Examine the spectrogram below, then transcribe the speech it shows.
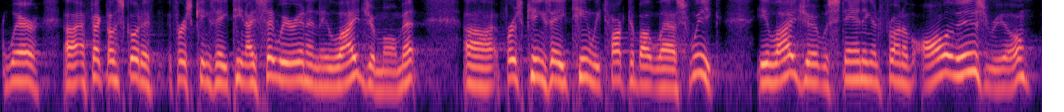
where, uh, in fact, let's go to 1 Kings 18. I said we were in an Elijah moment. Uh, 1 Kings 18, we talked about last week. Elijah was standing in front of all of Israel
